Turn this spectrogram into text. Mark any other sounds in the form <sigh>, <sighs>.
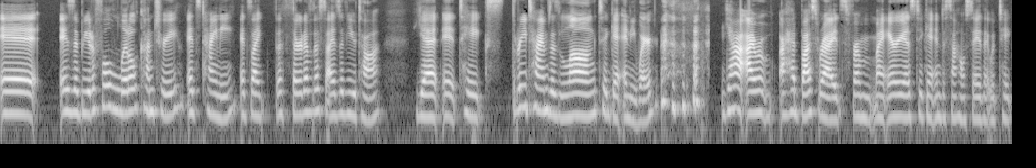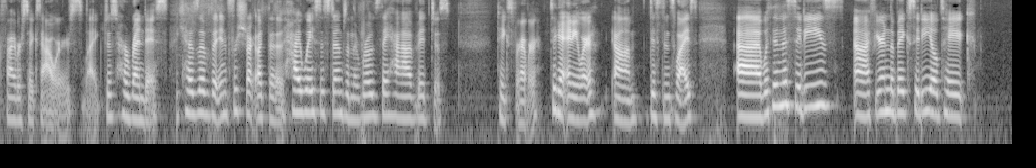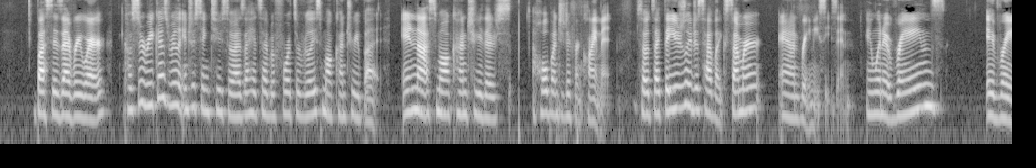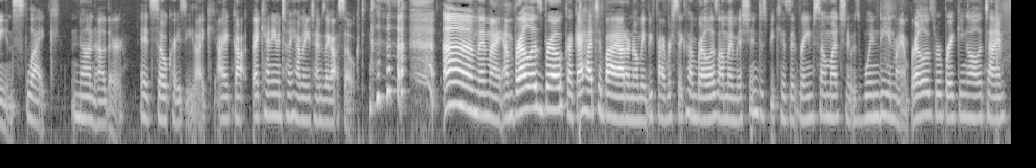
It is a beautiful little country. It's tiny. It's like the third of the size of Utah, yet it takes three times as long to get anywhere. <laughs> yeah, I, I had bus rides from my areas to get into San Jose that would take five or six hours, like just horrendous. Because of the infrastructure, like the highway systems and the roads they have, it just takes forever to get anywhere um, distance wise. Uh, within the cities, uh, if you're in the big city, you'll take buses everywhere. Costa Rica is really interesting too. So, as I had said before, it's a really small country, but in that small country, there's a whole bunch of different climate. So, it's like they usually just have like summer and rainy season. And when it rains, it rains like none other. It's so crazy. Like I got I can't even tell you how many times I got soaked. <laughs> um and my umbrellas broke. Like I had to buy, I don't know, maybe 5 or 6 umbrellas on my mission just because it rained so much and it was windy and my umbrellas were breaking all the time.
